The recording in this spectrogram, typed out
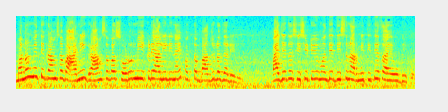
म्हणून मी ती ग्रामसभा आणि ग्रामसभा सोडून मी इकडे आलेली नाही फक्त बाजूला झालेली. पाहिजे तर सी सी टी व्हीमध्ये दिसणार. मी तिथेच आहे उभी तो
